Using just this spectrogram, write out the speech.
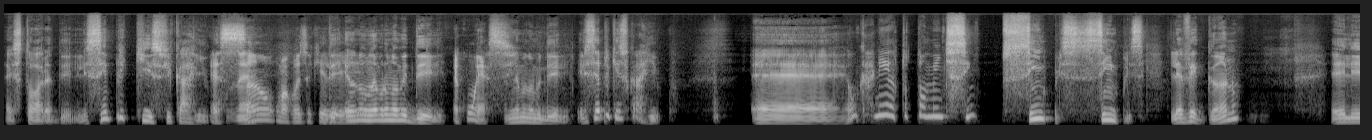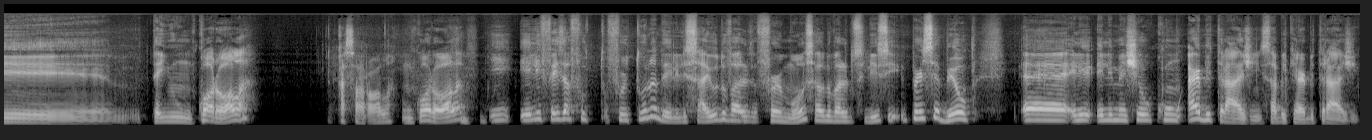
a história dele. Ele sempre quis ficar rico, É né? São, uma coisa que ele... De- Eu não lembro o nome dele. É com S. lembra o nome dele? Ele sempre quis ficar rico. É, é um carinha totalmente sim- simples, simples. Ele é vegano. Ele tem um Corolla, Caçarola. um Corolla, e ele fez a fortuna dele. Ele saiu do Vale, do- formou, saiu do Vale do Silício e percebeu. é, ele, ele mexeu com arbitragem. Sabe o que é arbitragem?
